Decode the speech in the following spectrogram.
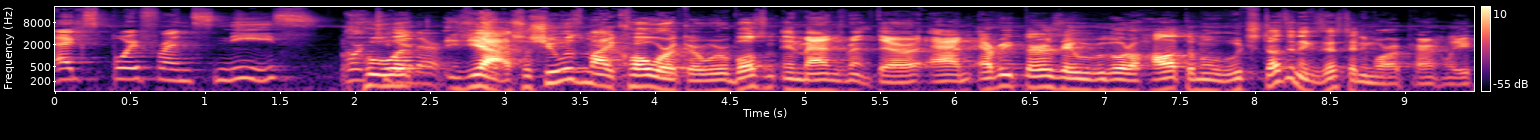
ex boyfriend's niece worked who together. Was, yeah, so she was my coworker. We were both in management there, and every Thursday we would go to Howl at the Moon, which doesn't exist anymore apparently.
